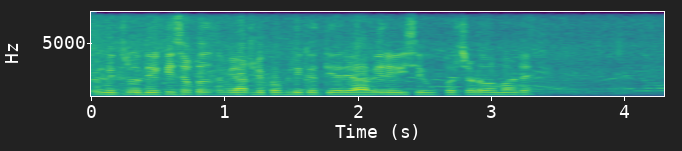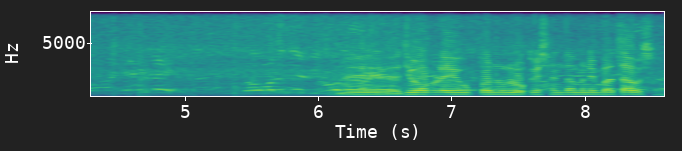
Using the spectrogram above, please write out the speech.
તો મિત્રો, દેખી શકો છો તમે આટલી પબ્લિક અત્યારે આવી રહી છે ઉપર ચડવા માટે. અને હજુ આપણે ઉપરનું લોકેશન તમને બતાવશું.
